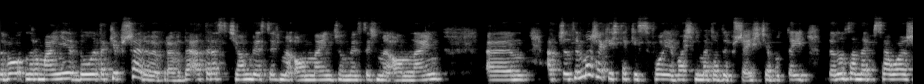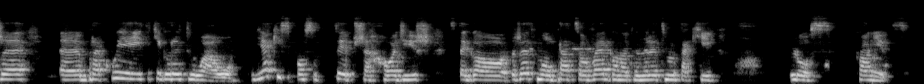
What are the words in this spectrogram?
no bo normalnie były takie przerwy, prawda? A teraz ciągle jesteśmy online, ciągle jesteśmy online. A czy ty masz jakieś takie swoje właśnie metody przejścia? Bo tutaj Danuta napisała, że brakuje jej takiego rytuału. W jaki sposób ty przechodzisz z tego rytmu pracowego na ten rytm taki luz, koniec,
